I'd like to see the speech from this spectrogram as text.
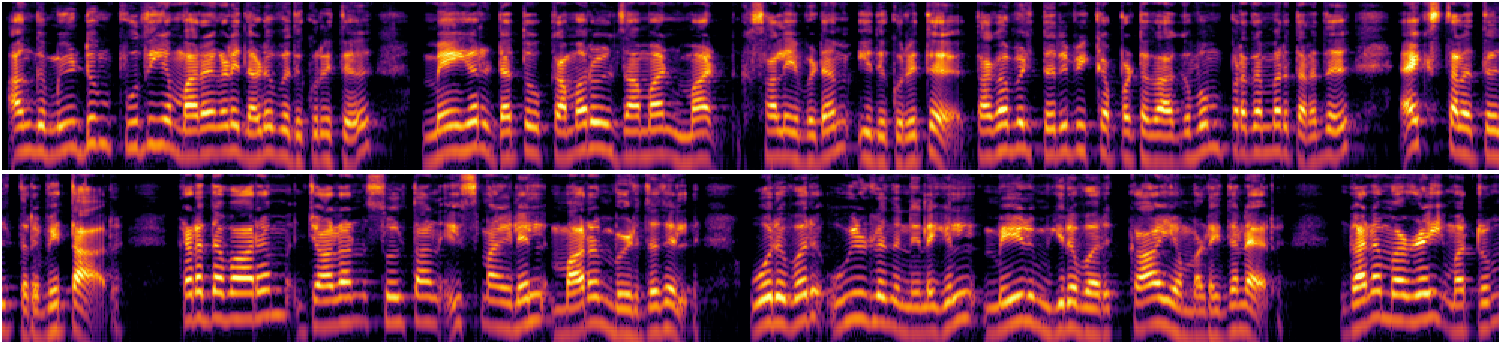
அங்கு மீண்டும் புதிய மரங்களை நடுவது குறித்து மேயர் டத்தோ கமருல் ஜமான் மட் சாலேவிடம் இது குறித்து தகவல் தெரிவிக்கப்பட்டதாகவும் பிரதமர் தனது எக்ஸ் தளத்தில் தெரிவித்தார். கடந்த வாரம் ஜாலான் சுல்தான் இஸ்மாயிலில் மரம் விழுந்ததில் ஒருவர் உயிரிழந்த நிலையில் மேலும் இருவர் காயமடைந்தனர். கனமழை மற்றும்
